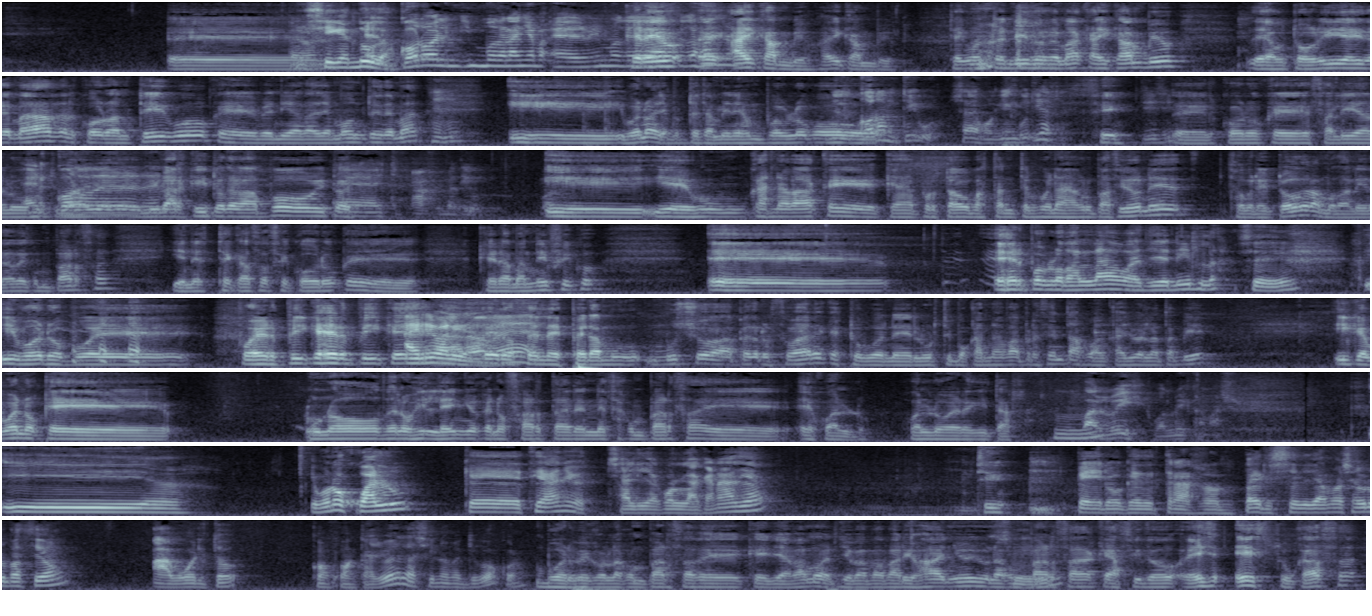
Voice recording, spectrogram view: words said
Eh, sigue en duda. ¿El coro el mismo del año? El mismo de creo, hace dos eh, hay cambios, hay cambios. Tengo entendido además que hay cambios de autoría y demás, del coro antiguo que venía de Ayamonte y demás. y, y bueno, Ayamonte también es un pueblo con... Del coro antiguo, o sea, de Joaquín Gutiérrez. Sí, Sí, sí. del coro que salía los El últimos coro años de- de mi barquito de vapor y todo Eh. Afirmativo. Y, y es un carnaval que, que ha aportado bastantes buenas agrupaciones, sobre todo la modalidad de comparsa, y en este caso ese coro que, que era magnífico. Eh, es el pueblo de al lado, allí en Isla, Sí. y bueno, pues, pues el pique es el pique, Hay rivalidad. pero Eh. se le espera mu- mucho a Pedro Suárez, que estuvo en el último carnaval presente, a Juan Cayuela también, y que bueno, que uno de los isleños que nos falta en esta comparsa es, es Juanlu. Juanlu era guitarra. Juan Luis, Juan Luis Camacho. Y, y bueno, Juanlu, que este año salía con la canalla, Sí. pero que tras romperse, digamos, esa agrupación, ha vuelto con Juan Cayuela, si no me equivoco, ¿no? Vuelve con la comparsa de que ya vamos, él llevaba varios años y una Sí. comparsa que ha sido, es, es su casa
